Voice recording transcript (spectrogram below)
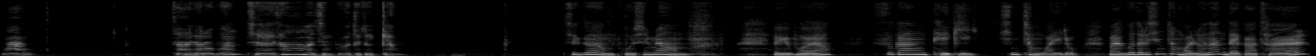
wow. 자, 여러분, 제 상황을 지금 보여드릴게요. 지금 보시면 여기 보여요? 수강 대기 신청 완료. 말 그대로 신청 완료는 내가 잘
